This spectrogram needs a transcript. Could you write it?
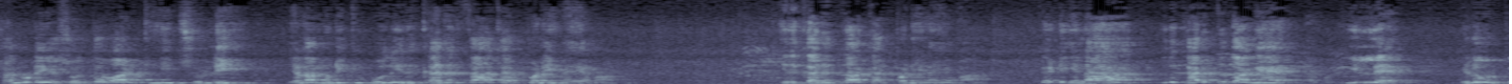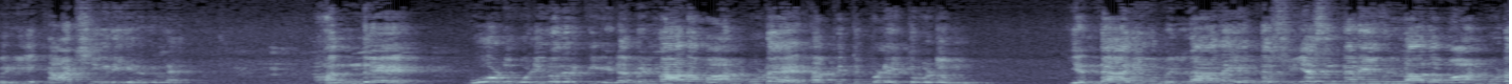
தன்னுடைய சொந்த வாழ்க்கையை சொல்லி எல்லாம் முடிக்கும் போது இது கருத்தா கற்பனை மயமா? இது கருத்தா கற்பனை நயமா? கேட்டீங்கன்னா இது கருத்து தாங்க இல்லை. இது ஒரு பெரிய காட்சி இருக்கிறது இல்லை அந்த ஓடு ஒழிவதற்கு இடமில்லாத மான் கூட தப்பித்து பிழைத்து விடும். எந்த அறிவும் இல்லாத எந்த சுய சிந்தனையும் இல்லாத மான் கூட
